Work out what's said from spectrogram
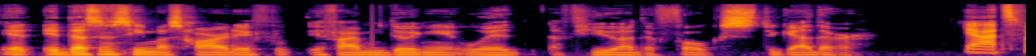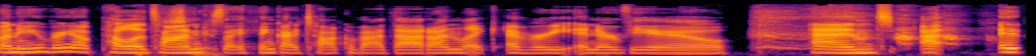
it, it doesn't seem as hard if if I'm doing it with a few other folks together. Yeah, it's funny you bring up Peloton because I think I talk about that on like every interview. And it,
